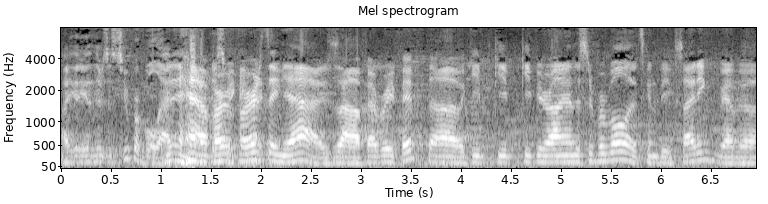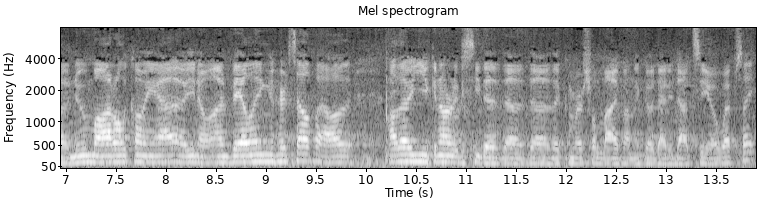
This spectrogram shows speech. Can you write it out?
I, there's a Super Bowl ad. Yeah, this fir- weekend, first right? thing, yeah, is uh, February fifth. Uh, keep keep keep your eye on the Super Bowl. It's going to be exciting. We have a new model coming out, you know, unveiling herself. Although you can already see the, the, the, the commercial live on the GoDaddy.co website.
